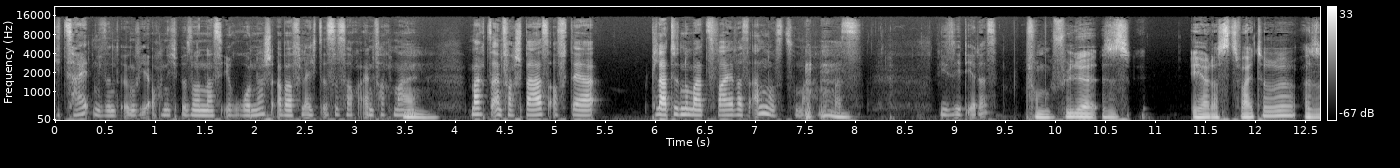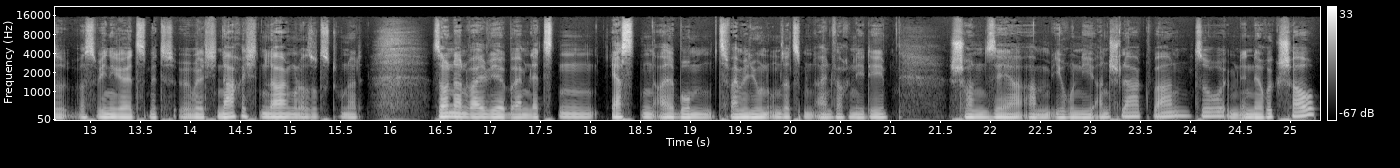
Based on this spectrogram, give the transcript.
die Zeiten sind irgendwie auch nicht besonders ironisch, aber vielleicht ist es auch einfach mal, mhm. macht es einfach Spaß, auf der Platte Nummer zwei was anderes zu machen. Was, wie seht ihr das? Vom Gefühl her ist es eher das Zweitere, also was weniger jetzt mit irgendwelchen Nachrichtenlagen oder so zu tun hat, sondern weil wir beim letzten ersten Album zwei Millionen Umsatz mit einfachen Idee schon sehr am Ironieanschlag waren, so in, in der Rückschau.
